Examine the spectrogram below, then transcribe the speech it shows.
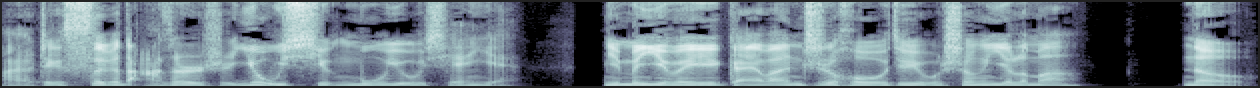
哎呀，这四个大字是又醒目又显眼。你们以为改完之后就有生意了吗？No，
